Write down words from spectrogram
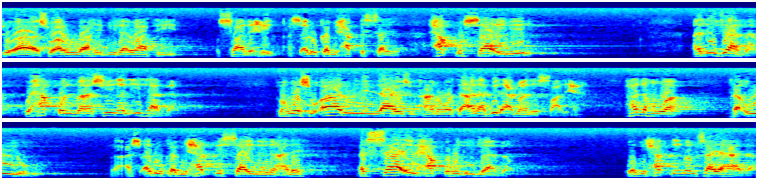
سؤال, سؤال الله بذوات الصالحين. أسألك بحق السائلين حق السائلين الإجابة وحق الماشين الإثابة. فهو سؤال لله سبحانه وتعالى بالأعمال الصالحة. هذا هو تأويله. فأسألك بحق السائلين عليه. السائل حقه الإجابة. وبحق الممساي هذا.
